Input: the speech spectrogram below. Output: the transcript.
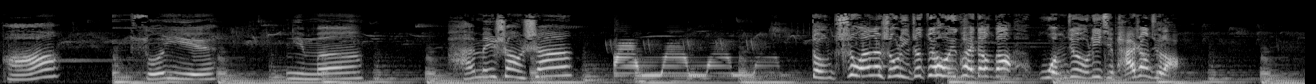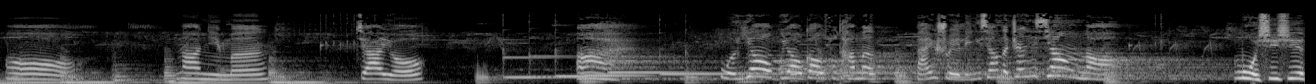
啊？所以你们还没上山？等吃完了手里这最后一块蛋糕，我们就有力气爬上去了。哦，那你们加油！唉，我要不要告诉他们白水灵香的真相呢？莫西西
